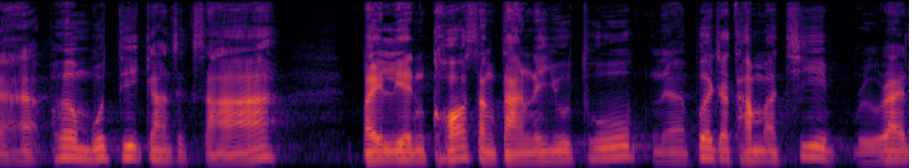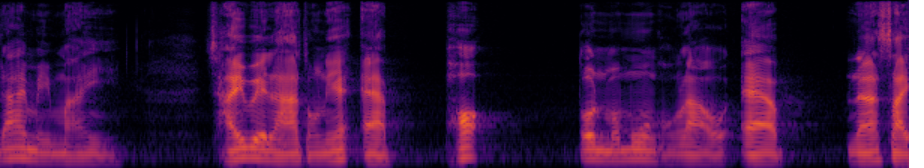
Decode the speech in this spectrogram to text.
นะฮะเพิ่มวุฒิการศึกษา ไปเรียนคอร์สต่างๆ ใน YouTube นะเพื่อจะทำอาชีพหรือรายได้ใหม่ ๆ ใช้เวลาตรงนี้แอบ เพาะต้นมะม่วงของเราแอบนะใส่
